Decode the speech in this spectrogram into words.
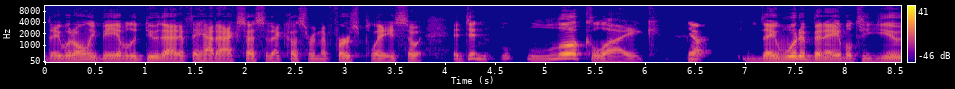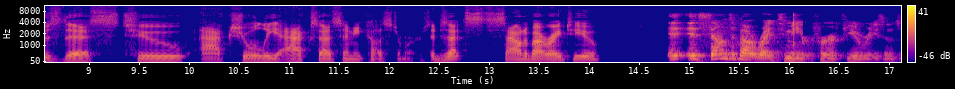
they would only be able to do that if they had access to that customer in the first place. So it didn't look like they would have been able to use this to actually access any customers. Does that sound about right to you? It, it sounds about right to me for a few reasons.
